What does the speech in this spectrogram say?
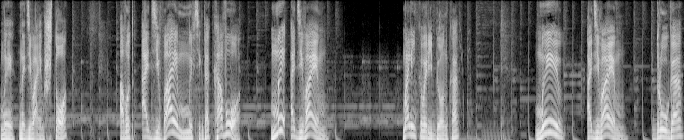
Мы надеваем что? А вот одеваем мы всегда кого? Мы одеваем маленького ребенка, мы одеваем друга,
